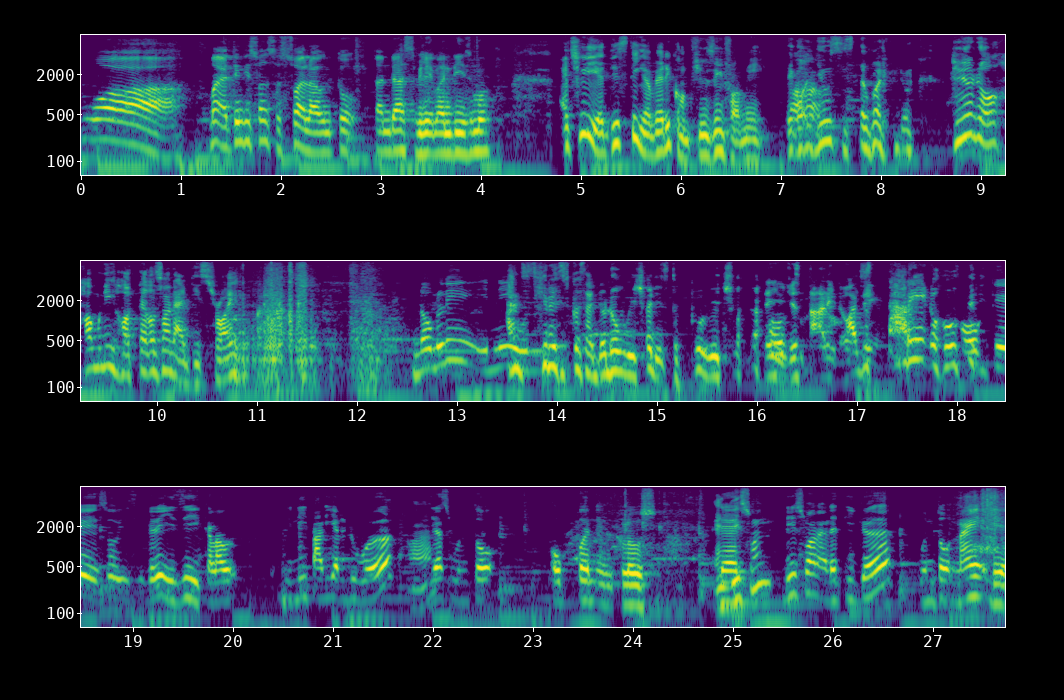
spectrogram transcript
Wah, Mak, I think this one sesuai lah untuk tandas bilik mandi semua. Actually, uh, this thing are very confusing for me. They got Uh-huh. new system. What they do. Do you know how many hotels one I destroyed? Normally ini I'm serious because I don't know which one is to pull which one. Then you just tarik the I whole just thing. tarik the whole thing. Okay, so it's very easy. Kalau ini tali ada dua, Huh? just untuk open and close. And then- this one? This one ada tiga untuk naik dia.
